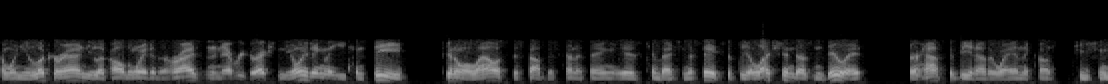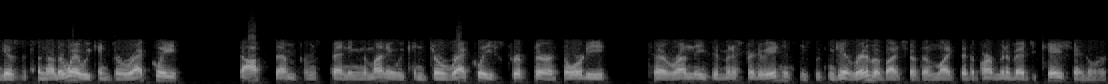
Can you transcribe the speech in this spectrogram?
And when you look around, you look all the way to the horizon in every direction, the only thing that you can see going to allow us to stop this kind of thing is convention of states. If the election doesn't do it, there has to be another way, and the Constitution gives us another way. We can directly stop them from spending the money. We can directly strip their authority to run these administrative agencies. We can get rid of a bunch of them, like the Department of Education or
